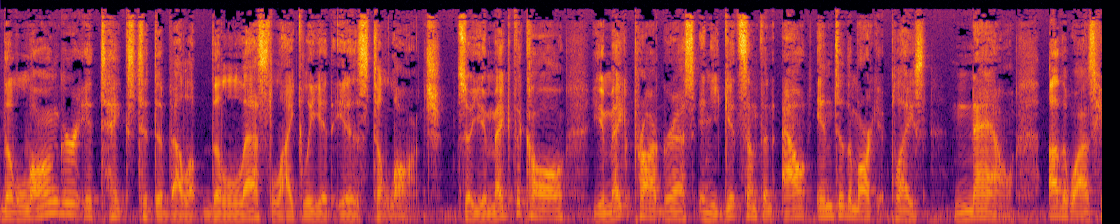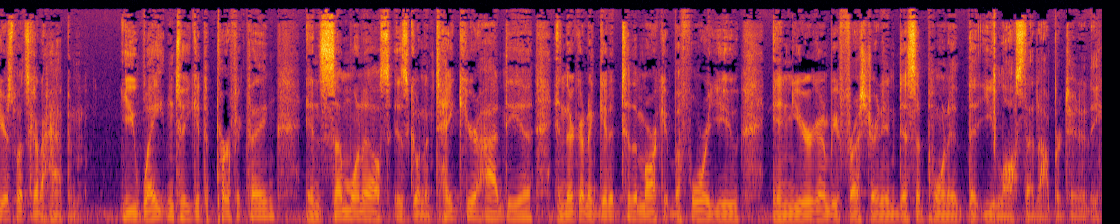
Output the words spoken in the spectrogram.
The longer it takes to develop, the less likely it is to launch. So you make the call, you make progress, and you get something out into the marketplace now. Otherwise, here's what's going to happen you wait until you get the perfect thing, and someone else is going to take your idea and they're going to get it to the market before you, and you're going to be frustrated and disappointed that you lost that opportunity.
